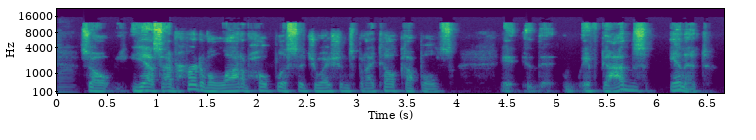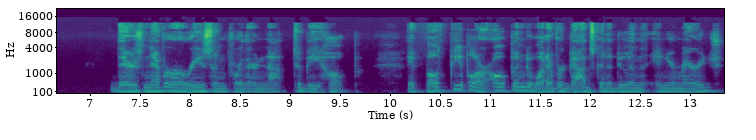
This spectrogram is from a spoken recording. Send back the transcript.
wow. so yes i've heard of a lot of hopeless situations but i tell couples if god's in it there's never a reason for there not to be hope if both people are open to whatever god's going to do in, in your marriage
